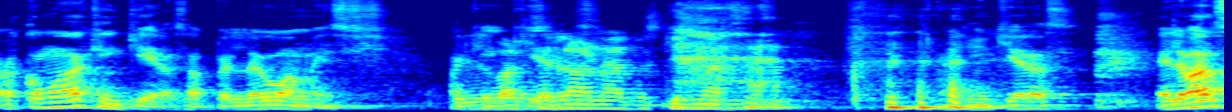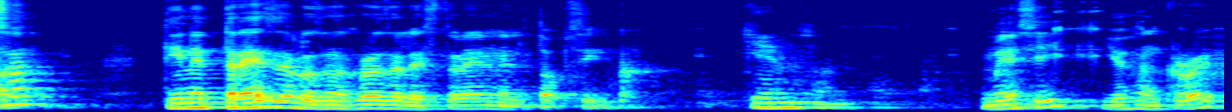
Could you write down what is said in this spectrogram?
acomoda a quien quieras, a Pelé o a Messi. A El quien Barcelona, pues quién más. A quien quieras. El Barça tiene tres de los mejores de la historia en el top 5. ¿Quiénes son? Messi, Johan Cruyff.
